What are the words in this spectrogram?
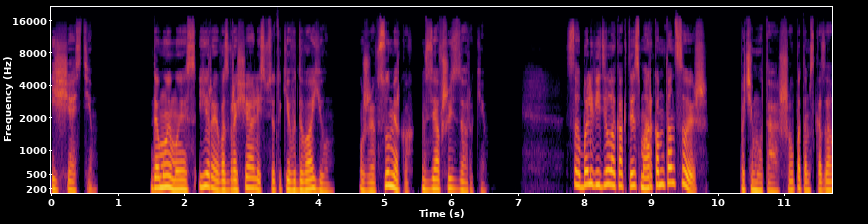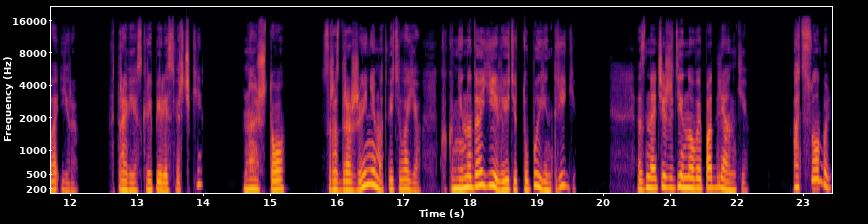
и счастьем. Домой мы с Ирой возвращались все таки вдвоем, уже в сумерках, взявшись за руки. «Соболь видела, как ты с Марком танцуешь», — почему-то шепотом сказала Ира. В траве скрипели сверчки. «Ну и что?» — с раздражением ответила я. «Как мне надоели эти тупые интриги». «Значит, жди новой подлянки». «От Соболь?»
